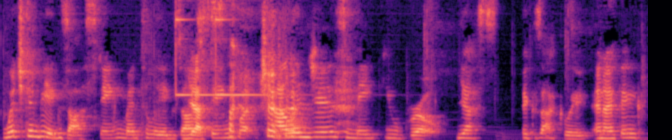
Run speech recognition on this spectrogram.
which can be exhausting, mentally exhausting, Yes. but challenges make you grow. Yes, exactly. And I think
